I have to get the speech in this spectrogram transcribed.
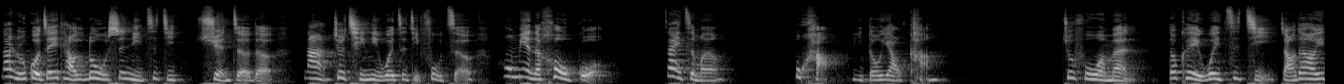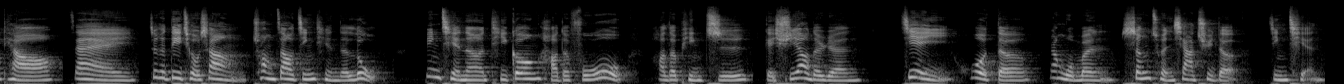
那如果这一条路是你自己选择的，那就请你为自己负责。后面的后果再怎么不好，你都要扛。祝福我们都可以为自己找到一条在这个地球上创造金钱的路，并且呢，提供好的服务、好的品质给需要的人，借以获得让我们生存下去的金钱。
